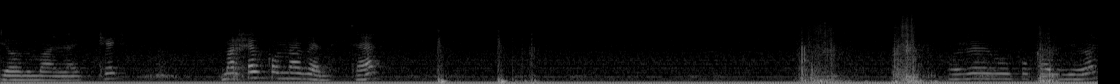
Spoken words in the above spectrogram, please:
gdzie on ma lecieć. Marchewką na wędce. Możemy mu pokazywać.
